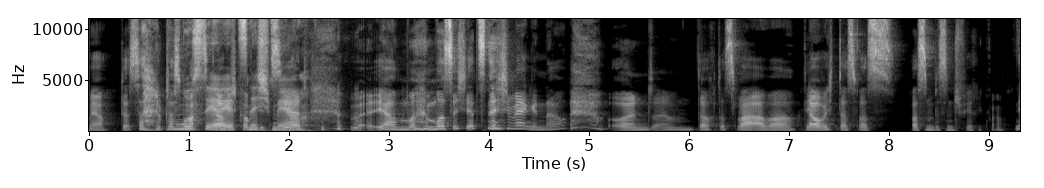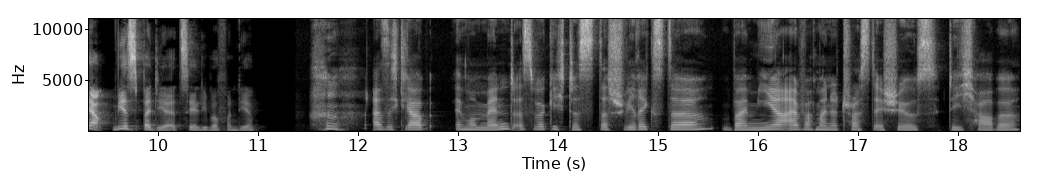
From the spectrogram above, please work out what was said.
ja, deshalb, das muss ja jetzt nicht mehr. ja, muss ich jetzt nicht mehr, genau. Und ähm, doch, das war aber, glaube ich, das, was, was ein bisschen schwierig war. Ja, wie ist es bei dir? Erzähl lieber von dir. Also ich glaube, im Moment ist wirklich das, das Schwierigste bei mir einfach meine Trust-Issues, die ich habe.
